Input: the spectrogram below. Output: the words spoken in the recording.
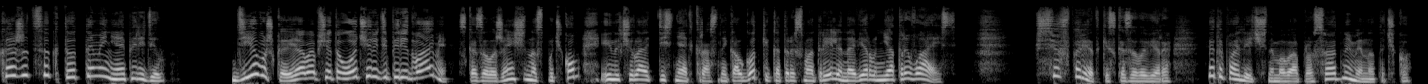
кажется, кто-то меня опередил. «Девушка, я вообще-то в очереди перед вами», — сказала женщина с пучком и начала оттеснять красные колготки, которые смотрели на Веру, не отрываясь. «Все в порядке», — сказала Вера. «Это по личному вопросу. Одну минуточку».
